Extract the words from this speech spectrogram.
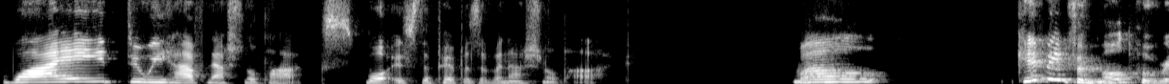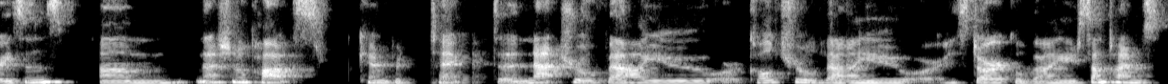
Why do we have national parks? What is the purpose of a national park? well can be for multiple reasons um, national parks can protect a natural value or a cultural value or historical value sometimes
